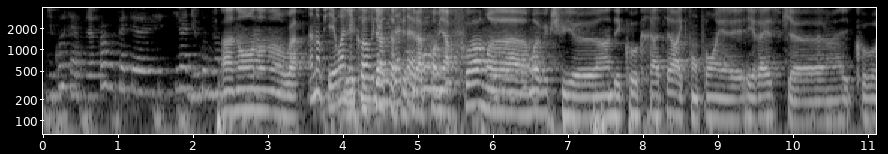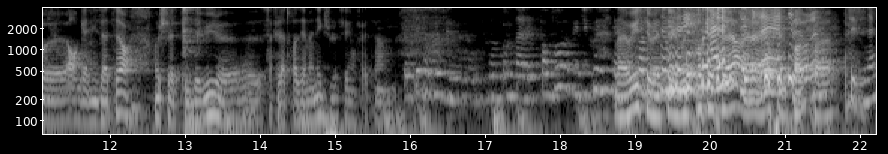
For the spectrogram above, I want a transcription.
Euh, Du coup c'est la première fois que vous faites euh, le festival. Du coup non. Ah non non non ouais. Ah non, puis Erwan est Laetitia, ça fait c'est la co-organisateur. première fois. Moi, moi vu que je suis euh, un des co-créateurs avec Pampan et, et Resque, euh, et co-organisateur, moi je suis là depuis le début. euh, ça fait la troisième année que je le fais en fait. hein. C'est assez drôle de vous, entendre parler de Pampo parce que du coup c'est Bah oui, c'est votre professeur, Ah oui, c'est euh, vrai, c'est prof. C'est génial.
